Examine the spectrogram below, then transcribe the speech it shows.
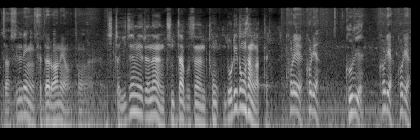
진짜 힐링 제대로 하네요 정말. 진짜 이즈미르는 진짜 무슨 동, 놀이동산 같아. Korea Korea. Kore. Korea Korea.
